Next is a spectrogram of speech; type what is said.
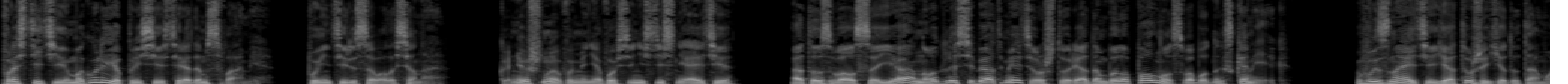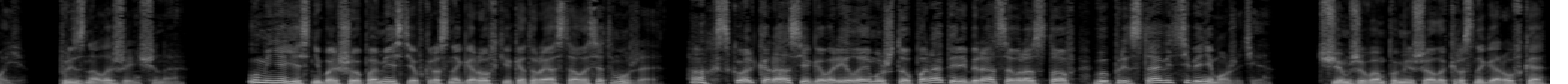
«Простите, могу ли я присесть рядом с вами?» — поинтересовалась она. «Конечно, вы меня вовсе не стесняете». Отозвался я, но для себя отметил, что рядом было полно свободных скамеек. «Вы знаете, я тоже еду домой», — признала женщина. «У меня есть небольшое поместье в Красногоровке, которое осталось от мужа. Ах, сколько раз я говорила ему, что пора перебираться в Ростов, вы представить себе не можете». «Чем же вам помешала Красногоровка?»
